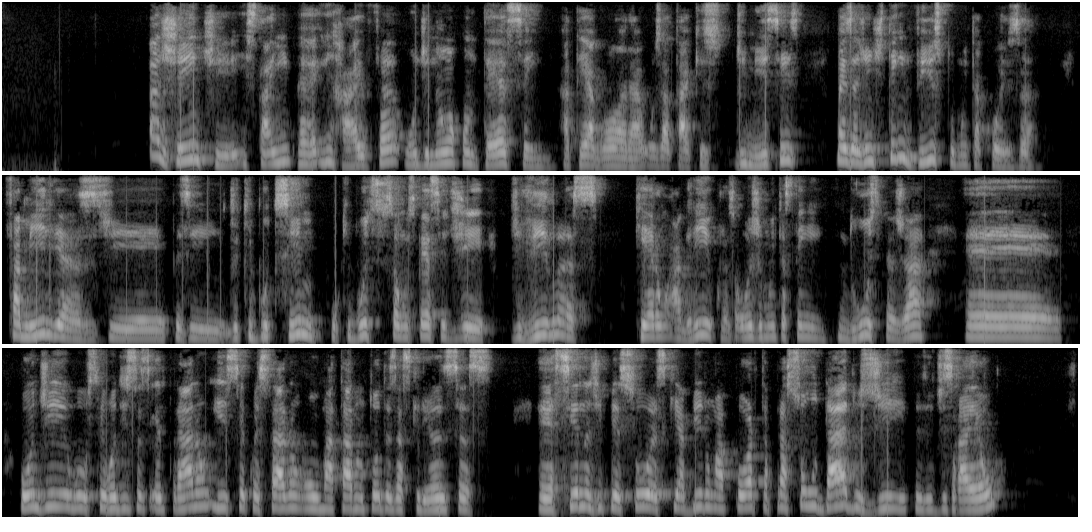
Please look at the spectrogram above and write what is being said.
A gente está em, é, em Haifa, onde não acontecem até agora os ataques de mísseis, mas a gente tem visto muita coisa. famílias de, de, de kibbutzim, o kibbutz são uma espécie de, de vilas que eram agrícolas, hoje muitas têm indústrias já, é, onde os terroristas entraram e sequestraram ou mataram todas as crianças, é, cenas de pessoas que abriram a porta para soldados de, de Israel,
